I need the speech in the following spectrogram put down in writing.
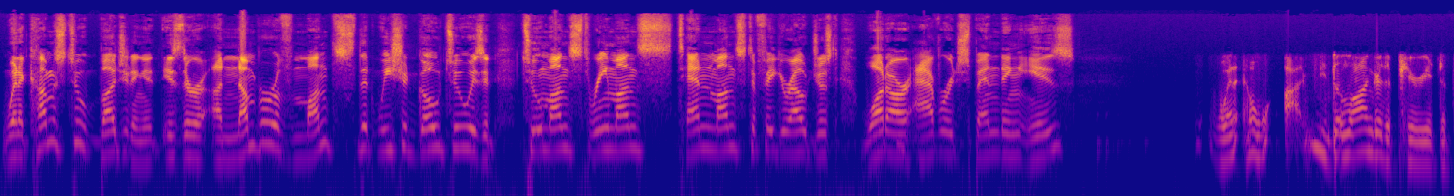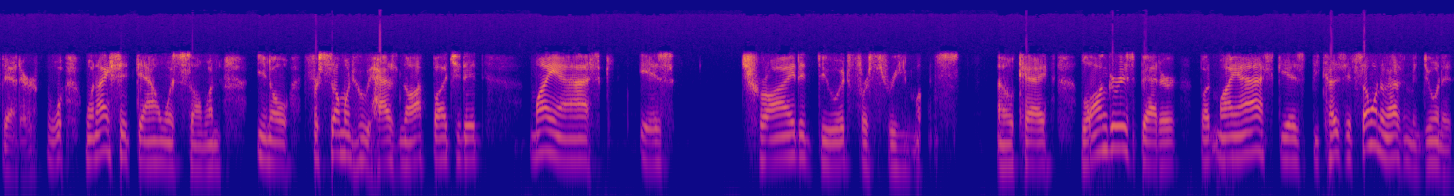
When it comes to budgeting, is there a number of months that we should go to? Is it two months, three months, ten months to figure out just what our average spending is? When uh, the longer the period, the better. When I sit down with someone, you know, for someone who has not budgeted, my ask is try to do it for three months. Okay, longer is better, but my ask is because if someone who hasn't been doing it,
